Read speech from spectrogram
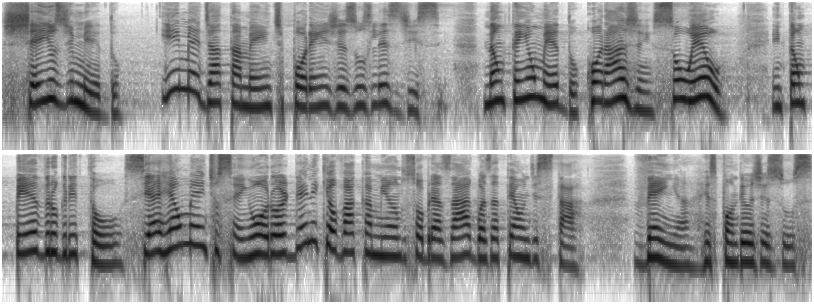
cheios de medo. Imediatamente, porém, Jesus lhes disse: Não tenham medo, coragem, sou eu. Então Pedro gritou: Se é realmente o Senhor, ordene que eu vá caminhando sobre as águas até onde está. Venha, respondeu Jesus.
